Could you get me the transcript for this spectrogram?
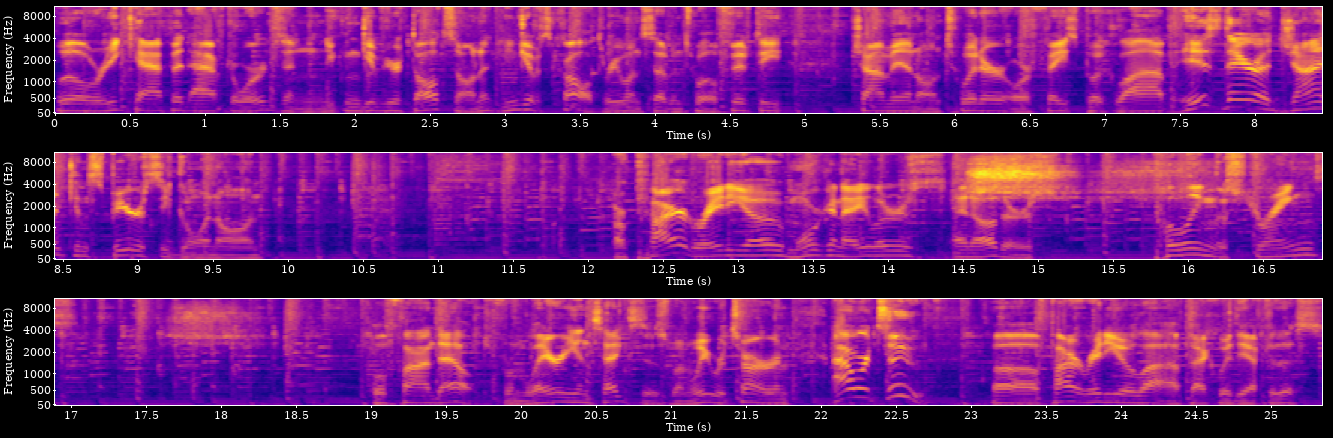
We'll recap it afterwards, and you can give your thoughts on it. You can give us a call 317 1250. Chime in on Twitter or Facebook Live. Is there a giant conspiracy going on? Are Pirate Radio, Morgan Ahlers, and others pulling the strings? We'll find out from Larry in Texas when we return. Hour two of Pirate Radio Live. Back with you after this.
